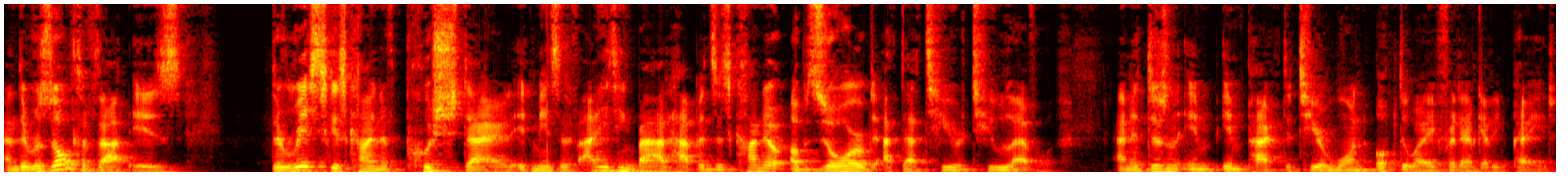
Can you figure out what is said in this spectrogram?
And the result of that is the risk is kind of pushed down. It means that if anything bad happens, it's kind of absorbed at that tier two level and it doesn't Im- impact the tier one up the way for them getting paid.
